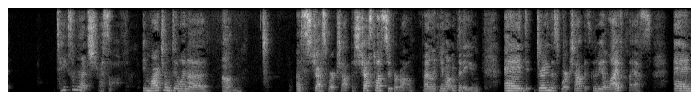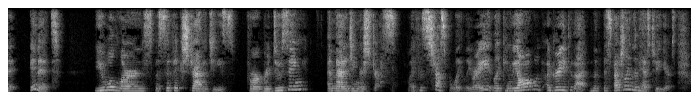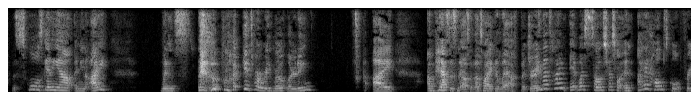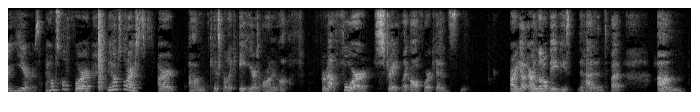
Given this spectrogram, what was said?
take some of that stress off. In March, I'm doing a, um, a stress workshop, the Stress Less Supermom. Finally came out with the name. And during this workshop, it's going to be a live class. And in it, you will learn specific strategies for reducing and managing your stress. Life is stressful lately, right? Like, can we all agree to that? Especially in the past two years with schools getting out. I mean, I, when my kids were remote learning, I, I'm past this now, so that's why I can laugh. But during that time, it was so stressful. And I had homeschooled for years. I homeschooled for, we homeschooled our, our um, kids for like eight years on and off. For about four straight, like all four kids, our young, our little babies hadn't. But um,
